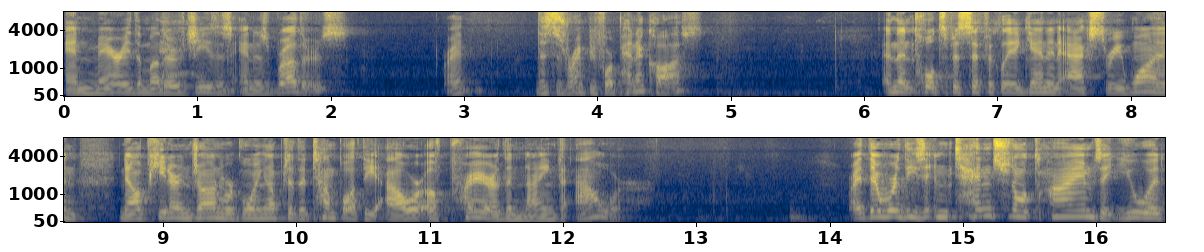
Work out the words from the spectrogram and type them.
and Mary, the mother of Jesus, and his brothers. Right? This is right before Pentecost. And then told specifically again in Acts 3 1, now Peter and John were going up to the temple at the hour of prayer, the ninth hour. Right? There were these intentional times that you would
